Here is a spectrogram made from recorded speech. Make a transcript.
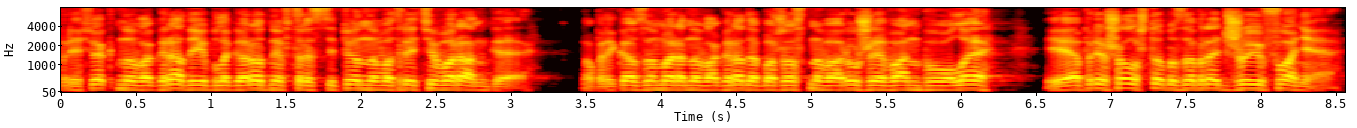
префект Новограда и благородный второстепенного третьего ранга. По приказу мэра Новограда божественного оружия Ван Буэлэ, я пришел, чтобы забрать Джо и Фаня.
